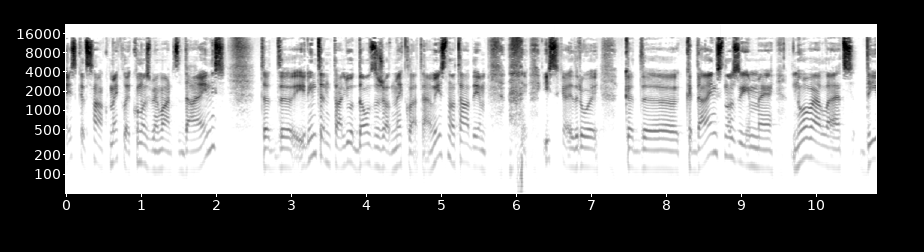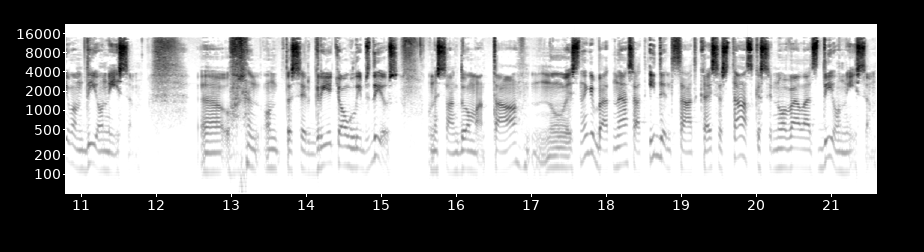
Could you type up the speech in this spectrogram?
Es, kad sāku meklēt, ko nozīmē vārds Dainis, tad uh, ir internetā ļoti daudz dažādu meklētāju. Viens no tādiem izskaidroja, kad, uh, ka Dainis nozīmē novēlēts dievam Dionīsam. Uh, un, un tas ir grieķu auglības dievs. Un es sāku domāt, tā, nu, es negribētu nesāt identitāti, ka es esmu tāds, kas ir novēlēts Dionīsam.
